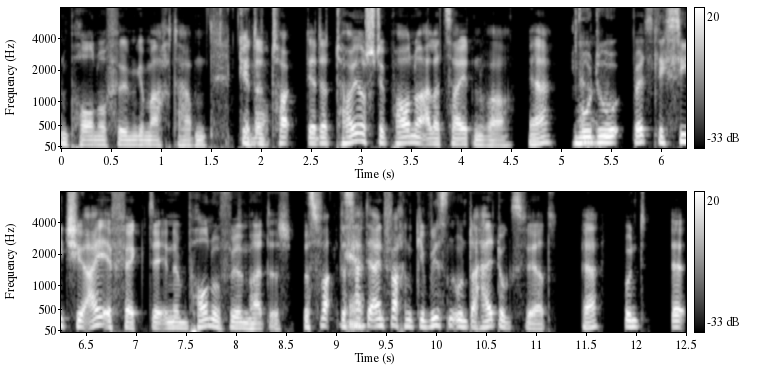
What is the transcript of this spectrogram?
Piraten-Porno-Film gemacht haben, der, Genau. der, der der teuerste Porno aller Zeiten war. Ja, wo Ja. du plötzlich CGI-Effekte in einem Pornofilm hattest. Das, war, das Ja. hatte einfach einen gewissen Unterhaltungswert. Ja, und äh,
